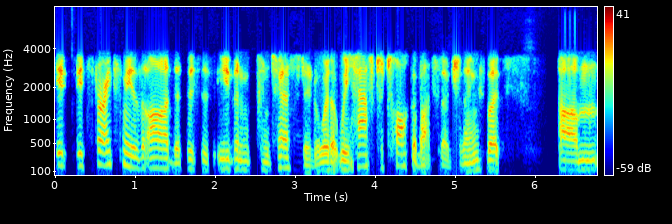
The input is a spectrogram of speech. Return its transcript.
it it strikes me as odd that this is even contested or that we have to talk about such things. But um,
